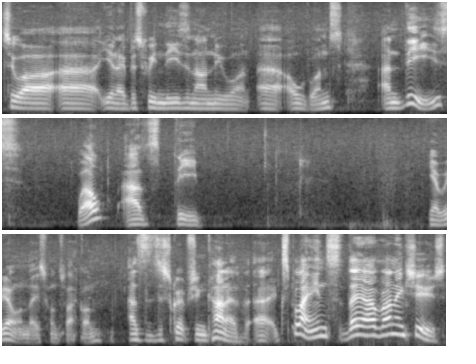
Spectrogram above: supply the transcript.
to our, uh, you know, between these and our new one, uh, old ones. And these, well, as the, yeah, we don't want those ones back on. As the description kind of uh, explains, they are running shoes.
